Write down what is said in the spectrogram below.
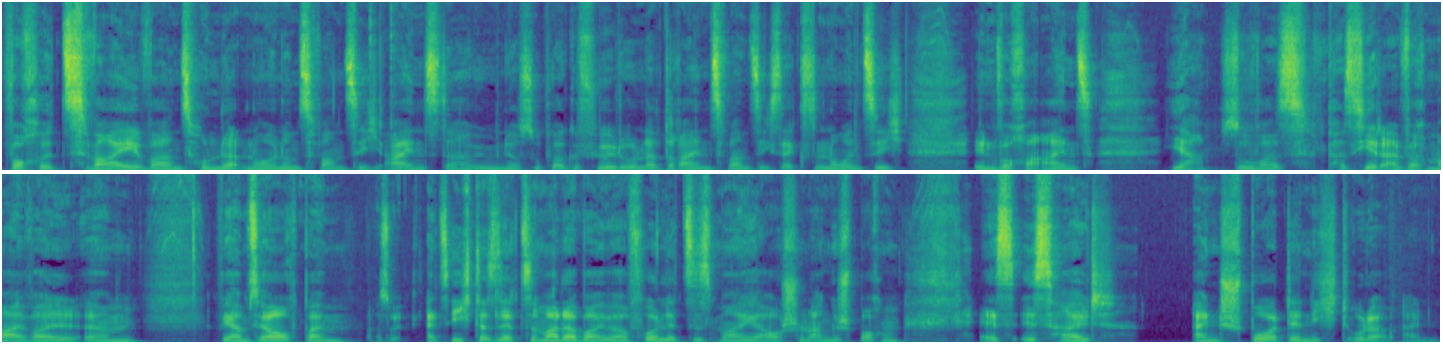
Woche 2 waren es 129,1, da habe ich mich noch super gefühlt, 123,96 in Woche 1. Ja, sowas passiert einfach mal, weil ähm, wir haben es ja auch beim, also als ich das letzte Mal dabei war, vorletztes Mal ja auch schon angesprochen, es ist halt ein Sport, der nicht oder ein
